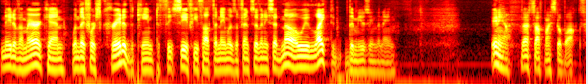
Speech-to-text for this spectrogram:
Native American when they first created the team to th- see if he thought the name was offensive, and he said no, we liked them using the name. Anyhow, that's off my still box.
